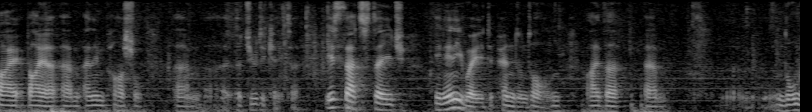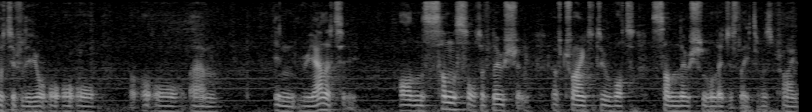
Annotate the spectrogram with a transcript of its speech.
by, by a, um, an impartial um, adjudicator, is that stage in any way dependent on either um, normatively or, or, or, or or um, in reality on some sort of notion of trying to do what some notional legislator was trying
